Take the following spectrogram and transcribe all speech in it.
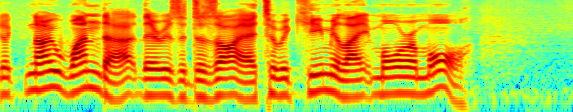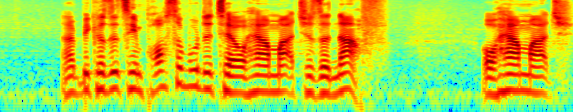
like no wonder there is a desire to accumulate more and more. Uh, because it's impossible to tell how much is enough or how much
